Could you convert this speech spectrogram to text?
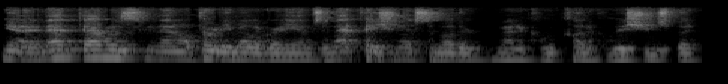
Yeah, and that, that was that on 30 milligrams, and that patient had some other medical clinical issues. But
